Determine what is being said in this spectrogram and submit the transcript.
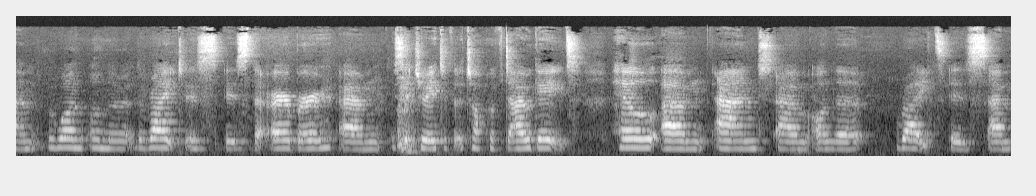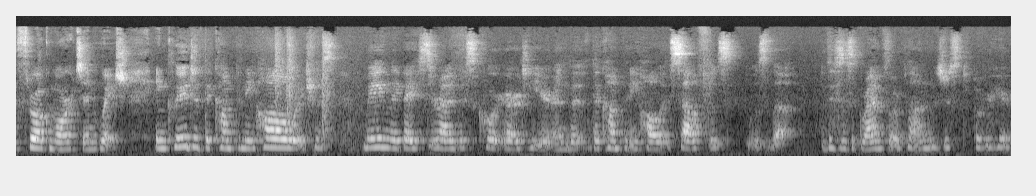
Um, the one on the, the right is is the Erber, um, situated at the top of Dowgate Hill, um, and on the right is um, Throgmorton, which included the company hall, which was mainly based around this courtyard here, and the, the company hall itself was was the this is a ground floor plan was just over here.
